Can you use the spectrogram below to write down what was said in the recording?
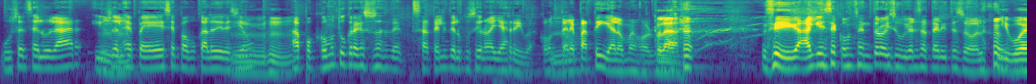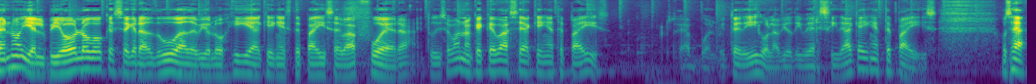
usa el celular y usa el GPS para buscar la dirección. Ah, porque ¿cómo tú crees que esos satélites lo pusieron allá arriba? Con telepatía a lo mejor. Claro. Sí, alguien se concentró y subió el satélite solo. Y bueno, y el biólogo que se gradúa de biología aquí en este país se va afuera. Y tú dices, bueno, ¿qué, ¿qué va a hacer aquí en este país? O sea, vuelvo y te digo, la biodiversidad que hay en este país. O sea,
